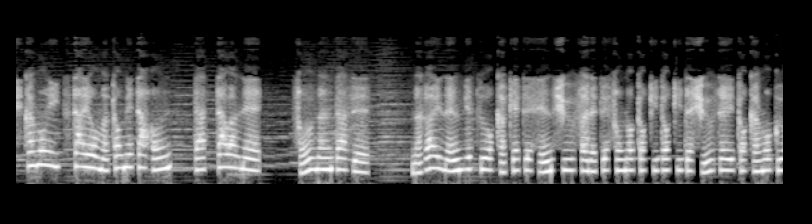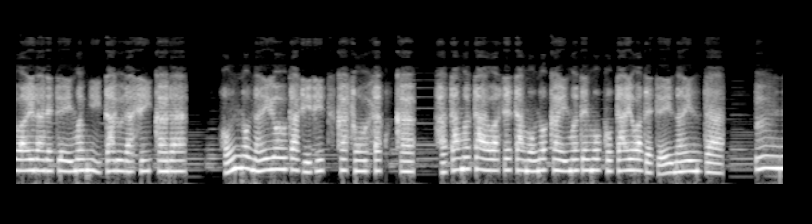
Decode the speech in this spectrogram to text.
しかも言い伝えをまとめた本、だったわね。そうなんだぜ。長い年月をかけて編集されてその時々で修正とかも加えられて今に至るらしいから、本の内容が事実か創作か、はたまた合わせたものか今でも答えは出ていないんだ。うーん。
